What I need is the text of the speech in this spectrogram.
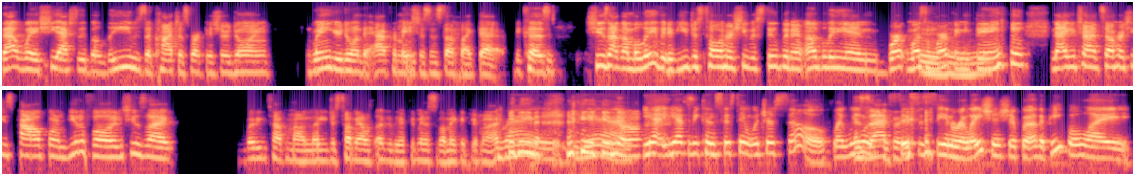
that way she actually believes the conscious work that you're doing when you're doing the affirmations and stuff like that because she's not going to believe it if you just told her she was stupid and ugly and work wasn't mm-hmm. worth anything now you're trying to tell her she's powerful and beautiful and she's like what are you talking about? No, you just told me I was ugly a few minutes ago. Make up your mind. Right. Yeah. you know? Yeah. You have to be consistent with yourself. Like we exactly. want consistency in relationship with other people. Like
